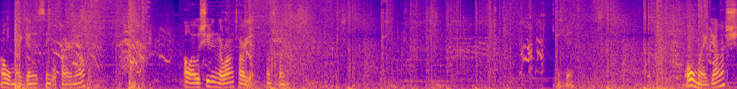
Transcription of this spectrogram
Oh my goodness, single fire now. Oh, I was shooting the wrong target. That's funny. Okay. Oh my gosh.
